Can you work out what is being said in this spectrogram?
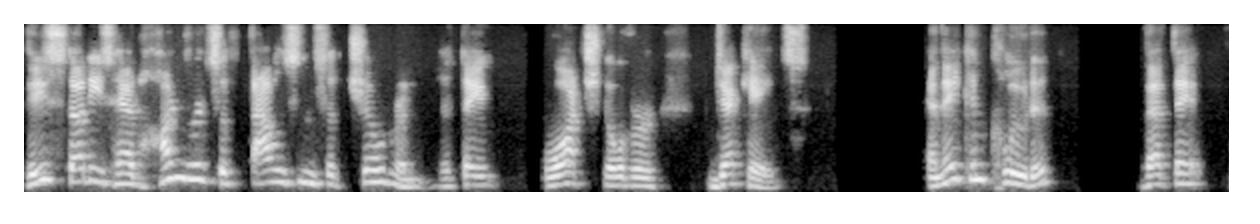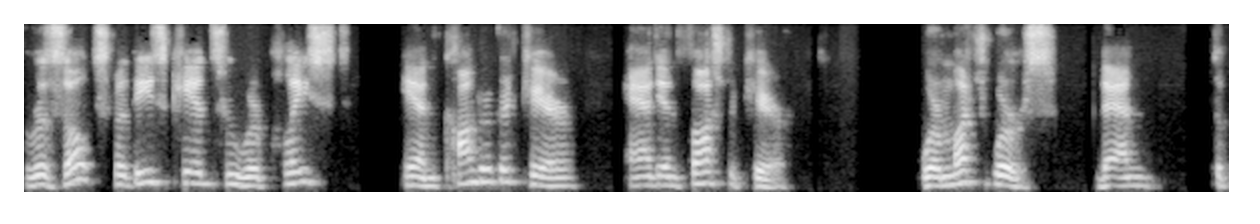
These studies had hundreds of thousands of children that they watched over decades. And they concluded that the results for these kids who were placed in congregate care and in foster care were much worse than the,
